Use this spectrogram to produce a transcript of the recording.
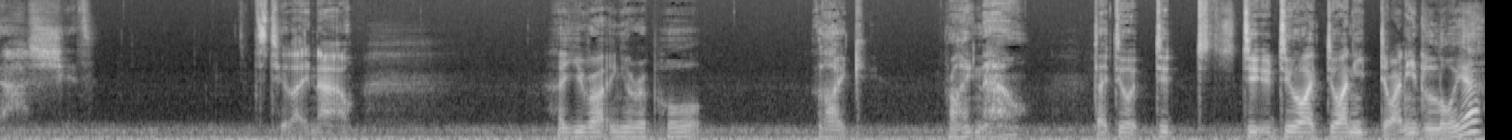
Ah, shit. It's too late now. Are you writing a report? Like, right now? Do it? Do, do, do I do I need do I need a lawyer?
